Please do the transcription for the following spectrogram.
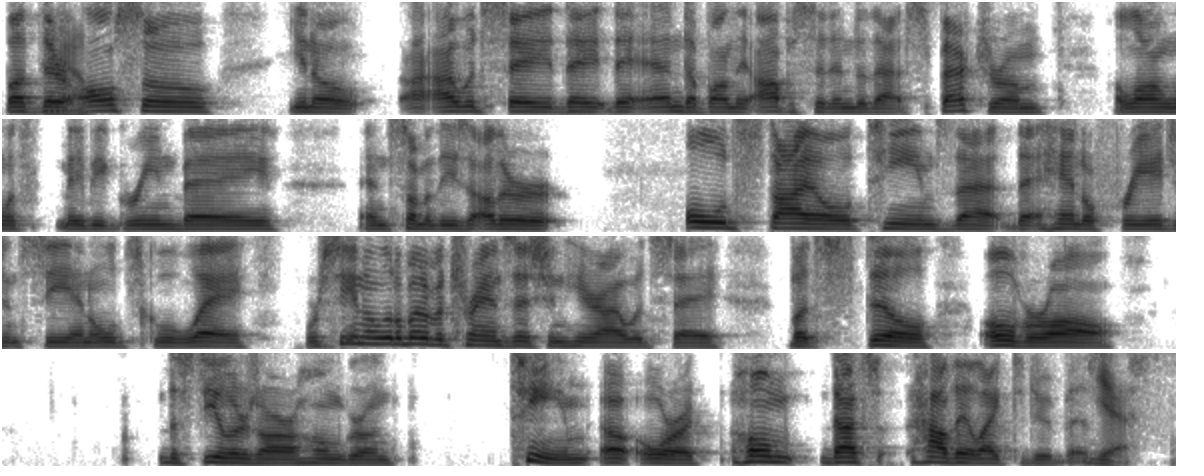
but they're Yeah. also, you know, I I would say they they end up on the opposite end of that spectrum, along with maybe Green Bay and some of these other old style teams that that handle free agency and old school way. We're seeing a little bit of a transition here, I would say, but still overall, the Steelers are a homegrown team uh, or a home. That's how they like to do business. Yes,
